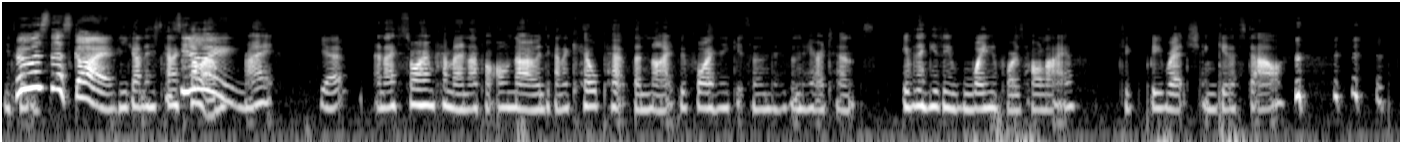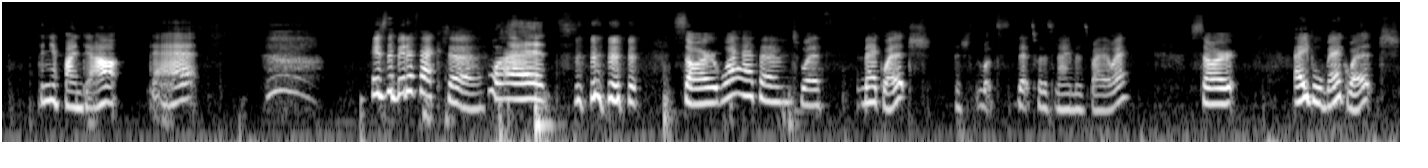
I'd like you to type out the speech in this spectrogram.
You Who is this guy? he's going to kill doing? him, right? Yeah. And I saw him come in. I thought, oh no, they're going to kill Pip the night before he gets into his inheritance. Everything he's been waiting for his whole life to be rich and get Estelle. then you find out that He's the benefactor. what? so what happened with Magwitch? What's that's what his name is, by the way. So Abel Magwitch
